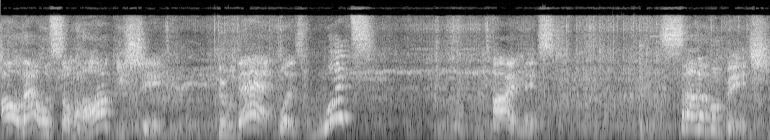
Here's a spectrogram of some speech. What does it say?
Oh, that was some honky shit. Dude, that was- What? I missed. Son of a bitch.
